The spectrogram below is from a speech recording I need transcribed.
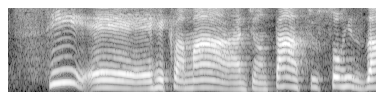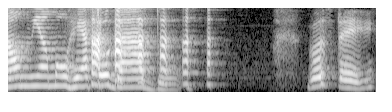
Se é, reclamar adiantasse, o sorrisal não ia morrer afogado. Gostei.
